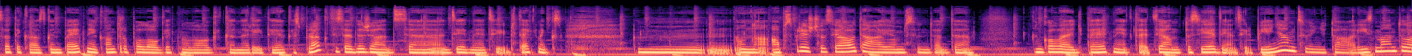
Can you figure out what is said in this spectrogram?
satikās gan pētnieki, antropologi, etnologi, gan arī tie, kas praktizē dažādas uh, dziedniecības tehnikas um, un apspriež šos jautājumus. Tad, uh, Kolēģi pētnieki teica, ka nu, tas jēdziens ir pieņemts, viņu tā arī izmanto,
